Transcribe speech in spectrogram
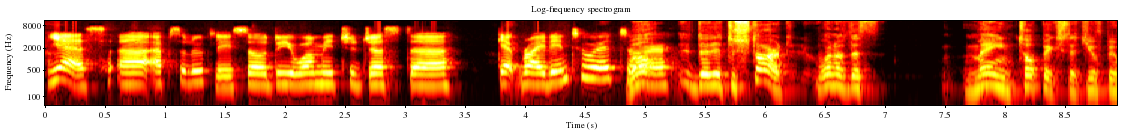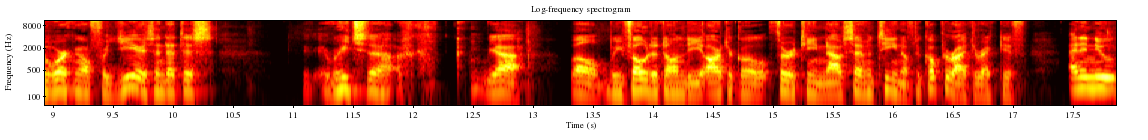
Yes, uh, absolutely. So, do you want me to just uh, get right into it? Well, the, to start, one of the th main topics that you've been working on for years, and that is reached, the, yeah, well, we voted on the Article 13, now 17 of the Copyright Directive. Any new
